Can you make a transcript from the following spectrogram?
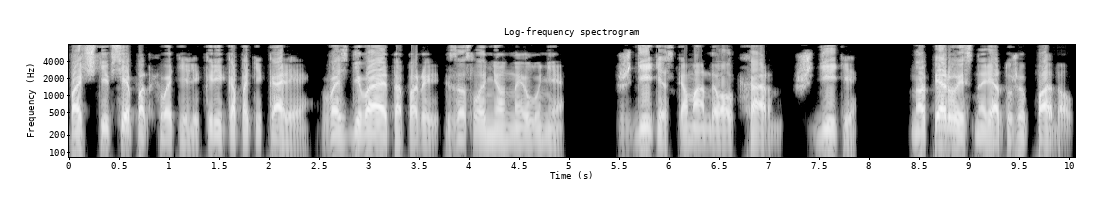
Почти все подхватили крик апотекария, воздевая топоры к заслоненной луне. «Ждите!» — скомандовал Кхарн. «Ждите!» Но первый снаряд уже падал.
